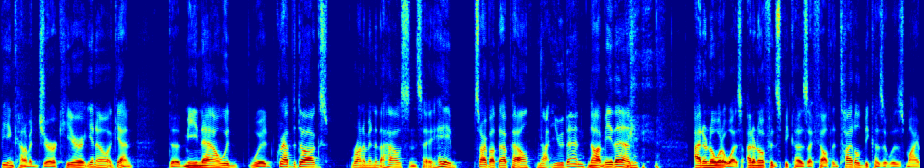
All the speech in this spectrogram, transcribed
being kind of a jerk here. You know, again, the me now would would grab the dogs, run them into the house, and say, "Hey, sorry about that, pal. Not you then. Not me then." I don't know what it was. I don't know if it's because I felt entitled because it was my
